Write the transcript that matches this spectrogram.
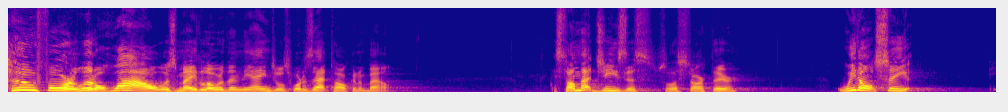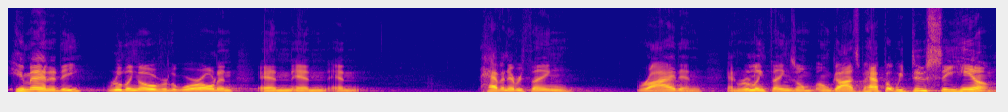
who for a little while was made lower than the angels. What is that talking about? It's talking about Jesus, so let's start there. We don't see humanity ruling over the world and, and, and, and having everything right and, and ruling things on, on God's behalf, but we do see Him,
